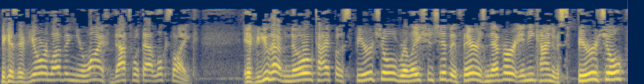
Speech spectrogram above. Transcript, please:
Because if you're loving your wife, that's what that looks like. If you have no type of spiritual relationship, if there is never any kind of spiritual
